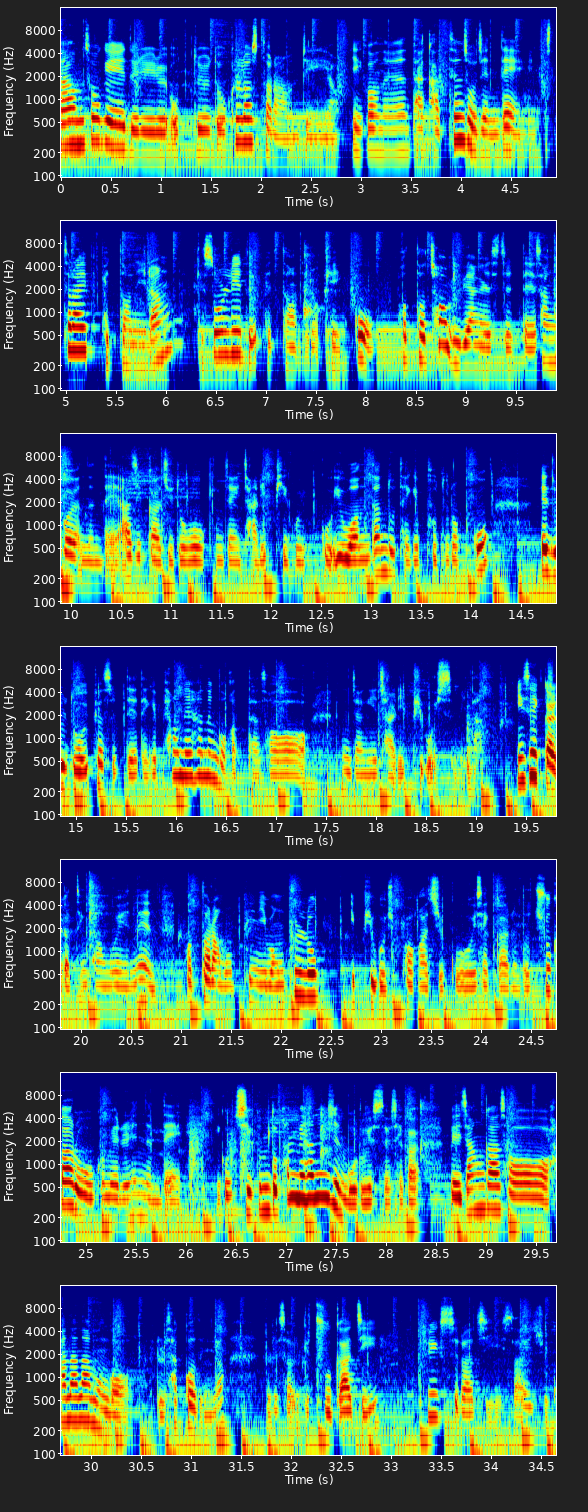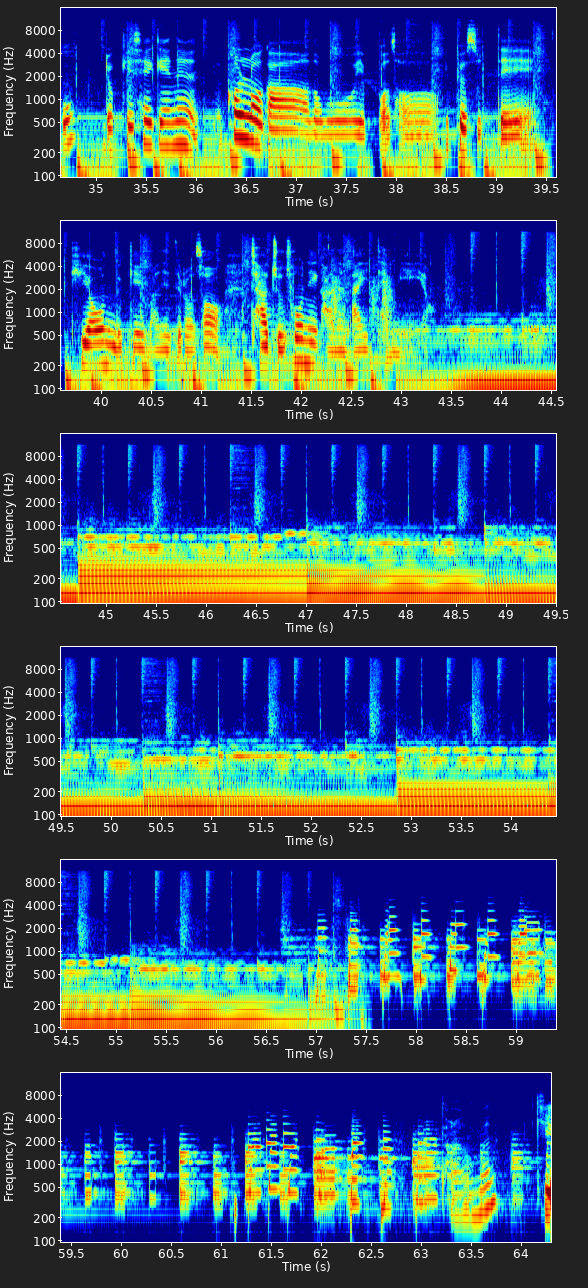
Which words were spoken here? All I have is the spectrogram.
다음 소개해드릴 옷들도 클러스터 라운드예요. 이거는 다 같은 소재인데 스트라이프 패턴이랑 solid 패턴 이렇게 있고 버터 처음 입양했을 때 산 거였는데 아직까지도 굉장히 잘 입히고 있고 이 원단도 되게 부드럽고 애들도 입혔을 때 되게 편해하는 것 같아서 굉장히 잘 입히고 있습니다. 이 색깔 같은 경우 에는 버터랑 머핀이 멍플룩 입히고 싶어가지고 이 색깔은 더 추가로 구매를 했는데 이거 지금도 판매하는지는 모르겠어요. 제가 매장 가서 하나 남은 거를 샀거든요. 그래서 이렇게 두 가지 2X large 사이즈고 이렇게 세 개는 컬러가 너무 예뻐서 입혔을 때 귀여운 느낌이 많이 들어서 자주 손이 가는 아이템이에요.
